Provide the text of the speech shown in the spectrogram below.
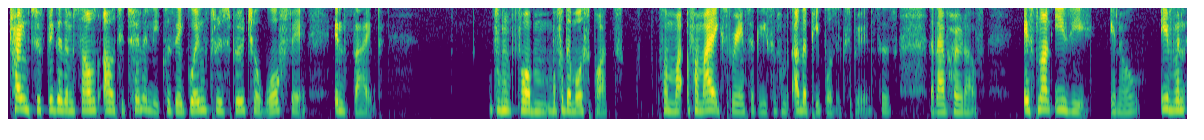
trying to figure themselves out eternally because they're going through spiritual warfare inside from for for the most part from my, from my experience at least and from other people's experiences that I've heard of, it's not easy, you know. Even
